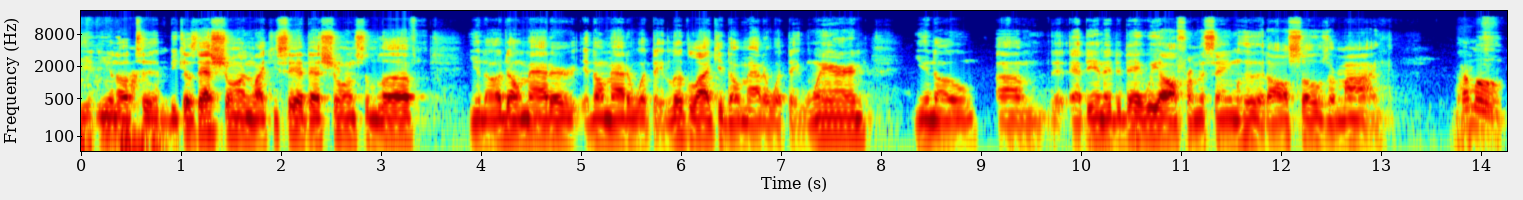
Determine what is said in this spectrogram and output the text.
you, you know to because that's showing like you said that's showing some love. You know it don't matter it don't matter what they look like it don't matter what they wearing you know um at the end of the day we all from the same hood. All souls are mine. Come on.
